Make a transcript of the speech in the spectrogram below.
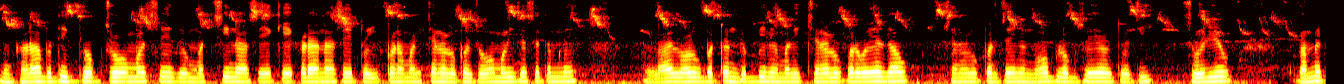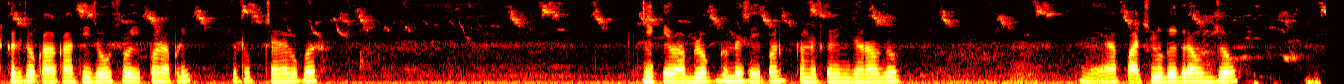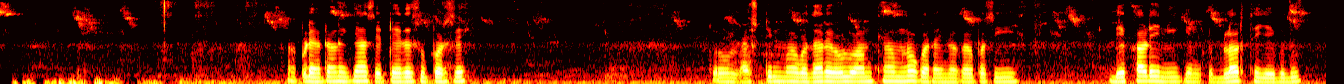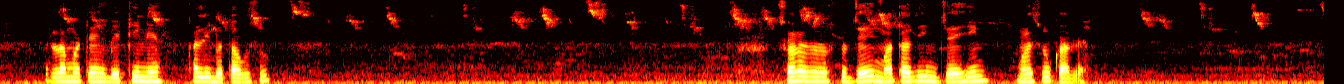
ઘણા બધી બ્લોગ જોવા મળશે. જો મચ્છીના છે, કેકડાના છે, તો એ પણ અમારી ચેનલ ઉપર જોવા મળી જશે તમને. લાલવાળું બટન દબીને અમારી ચેનલ ઉપર વયા જાઓ. ચેનલ ઉપર જઈને નો બ્લોગ જોયા હોય તો હજી જોઈ લ્યો. કમેન્ટ કરજો કાં, કાંથી જોશો એ પણ આપણી યુટ્યુબ ચેનલ ઉપર. ને કેવા બ્લોગ ગમે છે એ પણ કમેન્ટ કરીને જણાવજો. ને આ પાછલું બેકગ્રાઉન્ડ જો આપણે અટાણે ક્યાં છે? ટેરેસ ઉપર છે. તો લાસ્ટિંગમાં વધારે ઓલું આમથી આમ ન કરાય, નકર પછી દેખાડે નહીં, કેમ કે બ્લર થઈ જાય બધું. એટલા માટે અહીં બેઠીને ખાલી બતાવું છું. ચાલો દોસ્તો, જય માતાજી જય હિન્દ. મળશું કાલે.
